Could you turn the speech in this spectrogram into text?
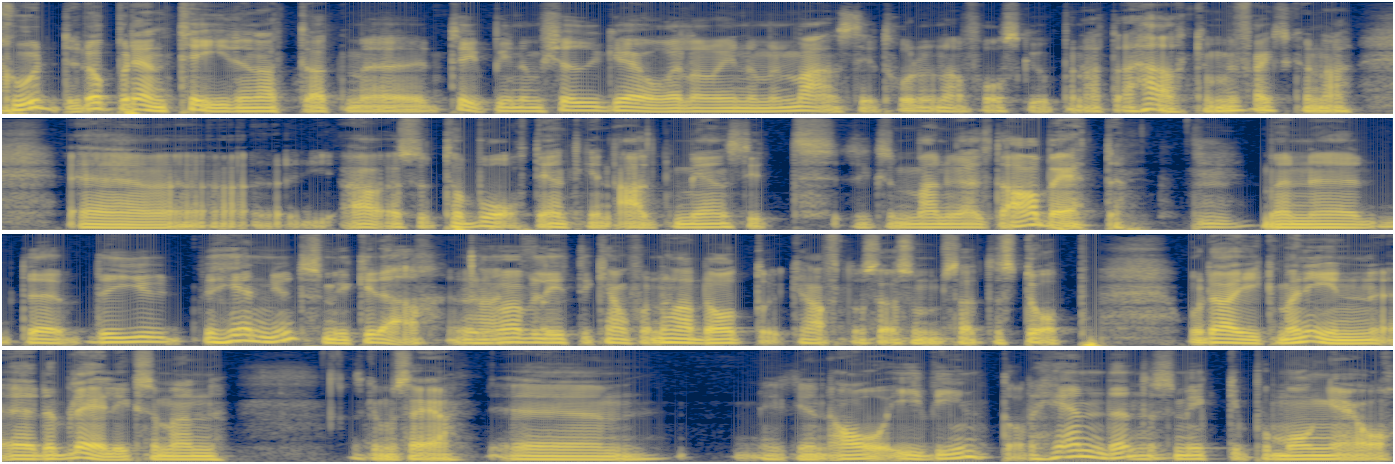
trodde då på den tiden att, att med, typ inom 20 år eller inom en manstid trodde den här forskargruppen att det här kan vi faktiskt kunna eh, alltså ta bort egentligen allt mänskligt liksom manuellt arbete. Men eh, det, det, ju, det hände ju inte så mycket där. det var väl lite kanske den här datorkraften och så som satte stopp. Och där gick man in, eh, det blev liksom en, vad ska man säga, eh, en AI-vinter. Det hände inte så mycket på många år.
